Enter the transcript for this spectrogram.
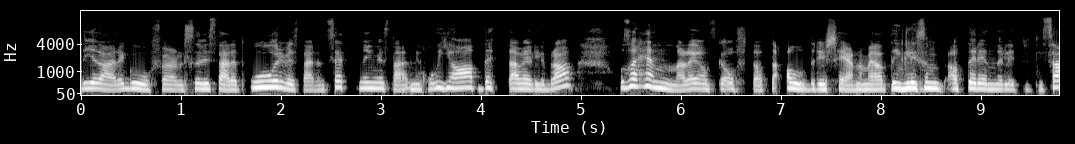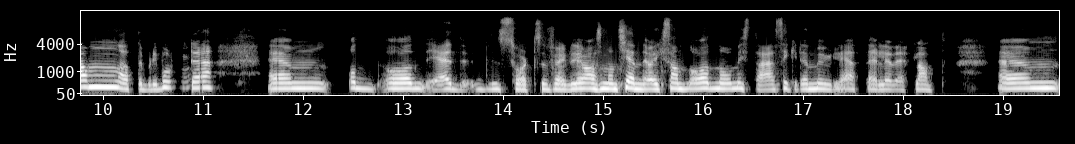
de der godfølelser hvis det er et ord, hvis det er en setning, hvis det er en Å oh, ja, dette er veldig bra. Og så hender det ganske ofte at det aldri skjer noe mer. At det, liksom, at det renner litt ut i sanden, at det blir borte. Um, og, og ja, sårt selvfølgelig. Altså, man kjenner jo, ikke sant Nå, nå mista jeg sikkert en mulighet, eller et eller annet. Um,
